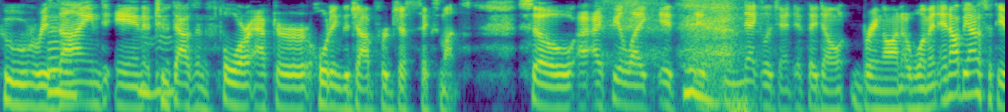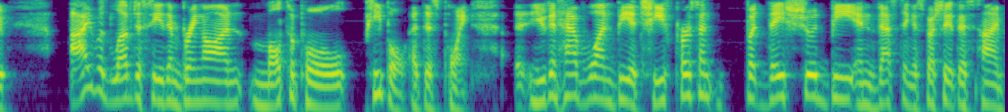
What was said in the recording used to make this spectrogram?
who resigned in Mhm. 2004 after holding the job for just six months. So I, I feel like it, it's negligent if they don't bring on a woman. And I'll be honest with you, I would love to see them bring on multiple people at this point. You can have one be a chief person, but they should be investing, especially at this time,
